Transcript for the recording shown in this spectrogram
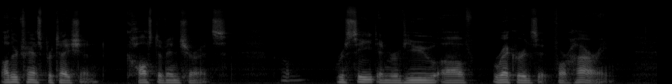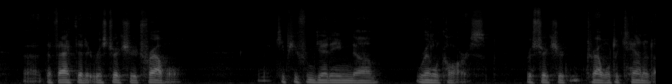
other transportation, cost of insurance, receipt and review of records for hiring, uh, the fact that it restricts your travel, keeps you from getting um, rental cars, restricts your travel to Canada,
